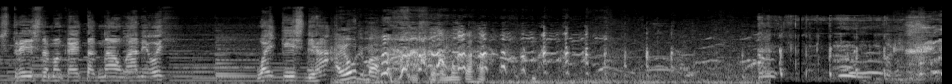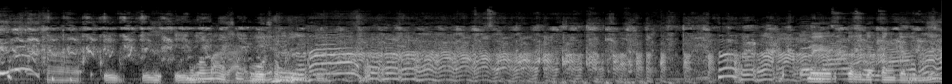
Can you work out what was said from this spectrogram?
Stress naman kay tagnaong ani, oy. Why case diha? Ayaw, di ma. Gusto ka mong kaha. Ah, eh, eh, eh, usong-usong. Mahirap talaga tanggalin yun.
